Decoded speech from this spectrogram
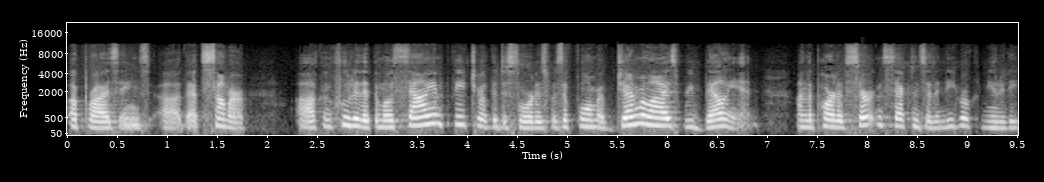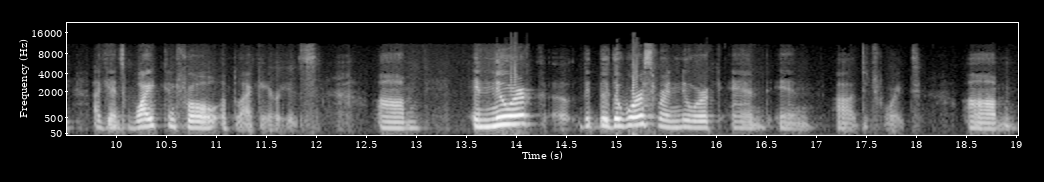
uprisings uh, that summer, uh, concluded that the most salient feature of the disorders was a form of generalized rebellion on the part of certain sections of the Negro community against white control of black areas. Um, in Newark, uh, the, the, worst were in Newark and in uh, Detroit. Um,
